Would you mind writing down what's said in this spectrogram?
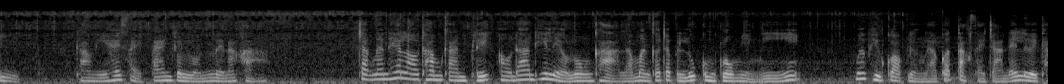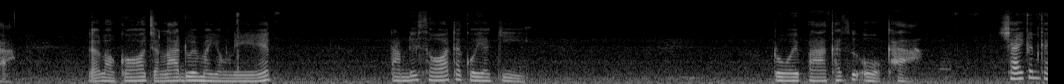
อีก คราวนี้ให้ใส่แป้งจนล้นเลยนะคะ จากนั้นให้เราทำการพลิกเอาด้านที่เหลวลงค่ะ แล้วมันก็จะเป็นลูกกลมๆอย่างนี้ เมื่อผิวกรอบเหลืองแล้วก็ตักใส่จานได้เลยค่ะ แล้วเราก็จะราดด้วยมายองเนส ตามด้วยซอสทาโกยากิ โรยปลาคัตสึโอะค่ะ ใช้กันไกร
